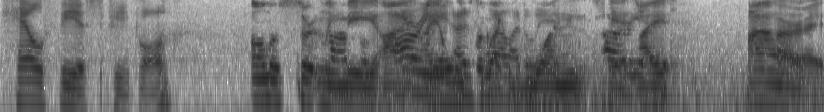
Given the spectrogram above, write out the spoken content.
healthiest people? Almost certainly me. I, I only took well, I like believe. one hit. Ari I. Uh, All right.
